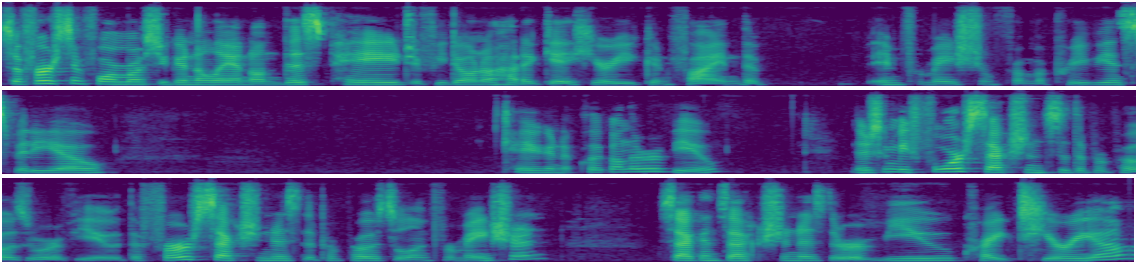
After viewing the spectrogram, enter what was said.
So first and foremost, you're going to land on this page. If you don't know how to get here, you can find the information from a previous video. Okay, you're going to click on the review. There's going to be four sections to the proposal review. The first section is the proposal information. Second section is the review criteria.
